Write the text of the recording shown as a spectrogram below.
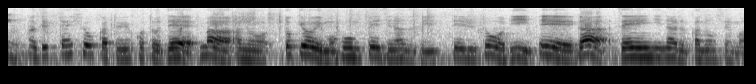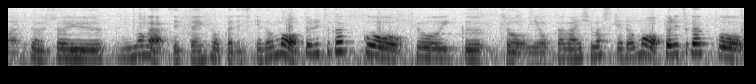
員、まあ、絶対評価ということで、まあ、あの都教委もホームページなどで言っている通り A が全員になる可能性もあるそういうのが絶対評価ですけども都立学校教育長にお伺いしますけども都立学校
